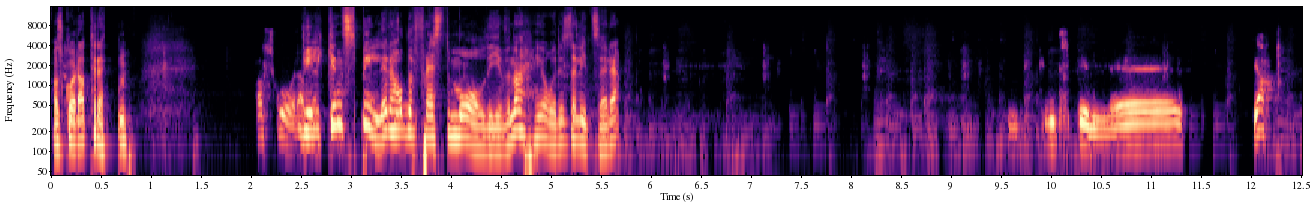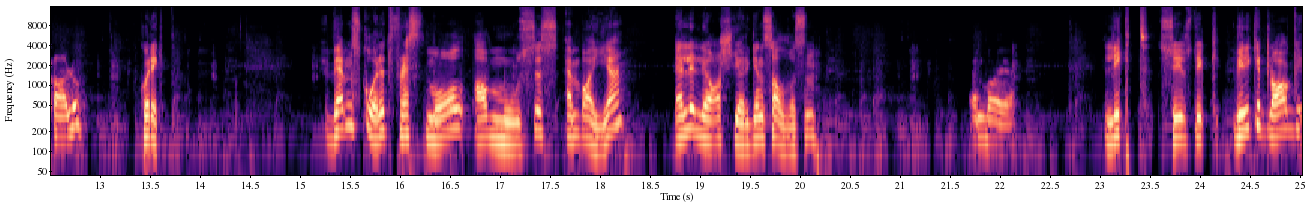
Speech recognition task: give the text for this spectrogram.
Han skåra 13. Han. Hvilken spiller hadde flest målgivende i årets eliteserie? Hvilken spiller Ja, Carlo. Korrekt. Hvem skåret flest mål av Moses Mbaye eller Lars Jørgen Salvesen? Mbaye. Likt. Syv stykk. Hvilket lag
